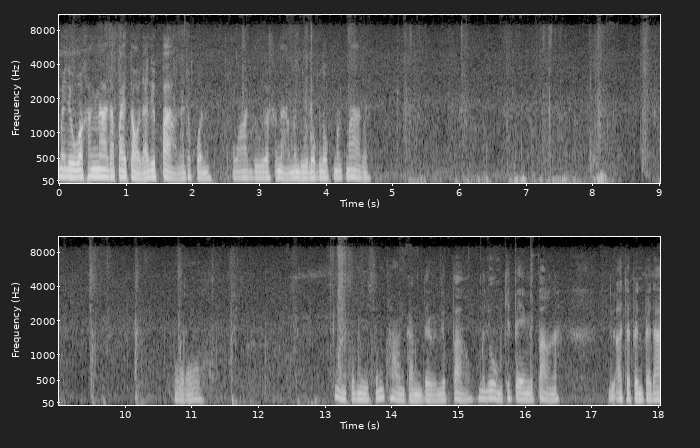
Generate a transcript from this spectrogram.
ไม่รู้ว่าข้างหน้าจะไปต่อได้หรือเปล่านะทุกคน เพราะว่าดูลักษณะมันดูรกๆมาก ๆ เลยโหมันจะมีเส้นทางการเดินหรือเปล่า ไม่รู้ผมคิดไปเองหรือเปล่านะ หรืออาจจะเป็นไปได้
